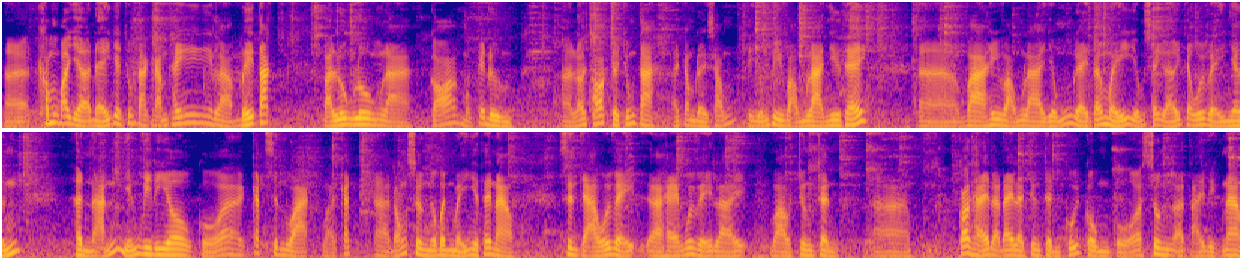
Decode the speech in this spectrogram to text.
à, không bao giờ để cho chúng ta cảm thấy là bế tắc và luôn luôn là có một cái đường à, lối thoát cho chúng ta ở trong đời sống. Thì Dũng hy vọng là như thế. À, và hy vọng là Dũng về tới Mỹ Dũng sẽ gửi cho quý vị những hình ảnh những video của cách sinh hoạt và cách à, đón xuân ở bên Mỹ như thế nào. Xin chào quý vị à, hẹn quý vị lại vào chương trình. À, có thể là đây là chương trình cuối cùng của xuân ở tại Việt Nam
